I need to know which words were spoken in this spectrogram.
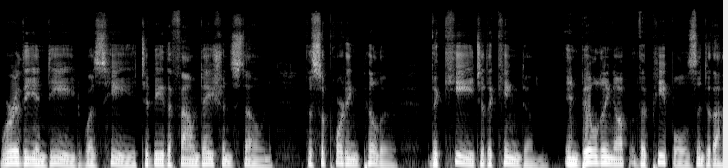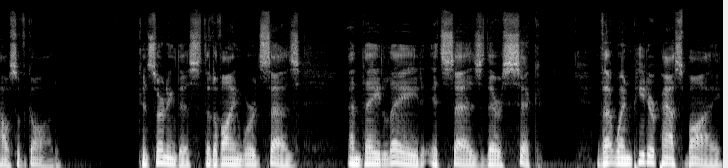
Worthy indeed was he to be the foundation stone, the supporting pillar, the key to the kingdom, in building up the peoples into the house of God. Concerning this, the divine word says, And they laid, it says, their sick that when Peter passed by,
